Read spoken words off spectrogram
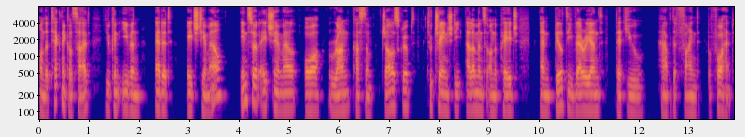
on the technical side, you can even edit HTML, insert HTML, or run custom JavaScript to change the elements on the page and build the variant that you have defined beforehand.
